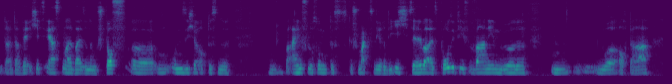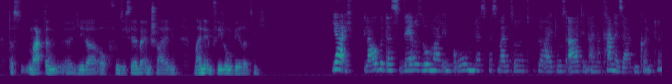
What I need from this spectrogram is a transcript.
da, da wäre ich jetzt erstmal bei so einem Stoff äh, unsicher, ob das eine Beeinflussung des Geschmacks wäre, die ich selber als positiv wahrnehmen würde. Hm, nur auch da, das mag dann äh, jeder auch für sich selber entscheiden. Meine Empfehlung wäre es nicht. Ja, ich glaube, das wäre so mal im Groben das, was man zur Zubereitungsart in einer Kanne sagen könnte.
